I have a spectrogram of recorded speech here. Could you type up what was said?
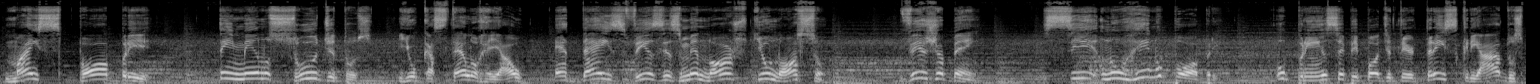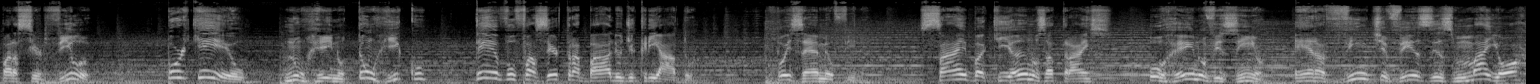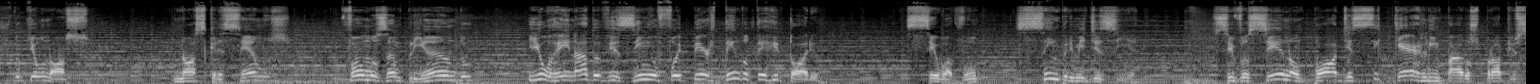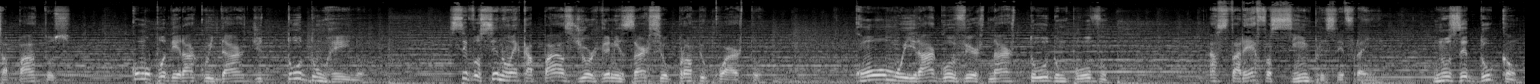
Mais pobre, tem menos súditos e o castelo real é dez vezes menor que o nosso. Veja bem, se no reino pobre o príncipe pode ter três criados para servi-lo, por que eu, num reino tão rico, devo fazer trabalho de criado? Pois é, meu filho, saiba que anos atrás o reino vizinho era 20 vezes maior do que o nosso. Nós crescemos, fomos ampliando e o reinado vizinho foi perdendo território seu avô sempre me dizia: se você não pode sequer limpar os próprios sapatos, como poderá cuidar de todo um reino? Se você não é capaz de organizar seu próprio quarto, como irá governar todo um povo? As tarefas simples, Efraim, nos educam,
